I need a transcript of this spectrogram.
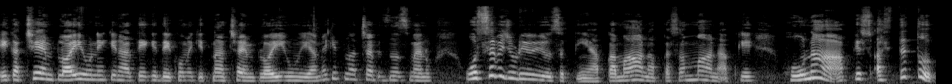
एक अच्छे एम्प्लॉय होने के नाते कि देखो मैं कितना अच्छा एम्प्लॉय हूँ या मैं कितना अच्छा बिजनेसमैन हूँ उससे भी जुड़ी हुई हो सकती है। आपका मान, आपका सम्मान, आपके होना, आपके अस्तित्व,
